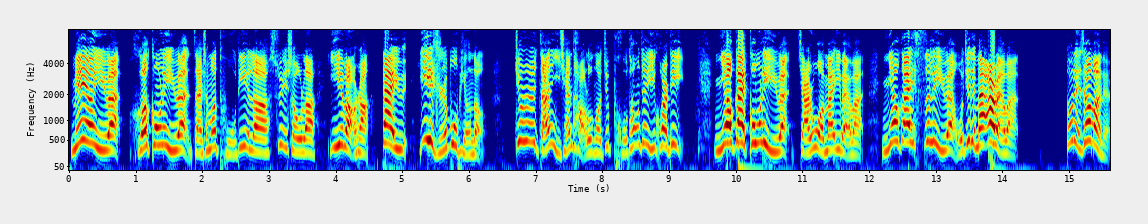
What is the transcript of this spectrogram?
民营医院和公立医院在什么土地了、税收了、医保上待遇一直不平等。就是咱以前讨论过，就普通这一块地，你要盖公立医院，假如我卖一百万，你要盖私立医院，我就得卖二百万，都得这么的。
